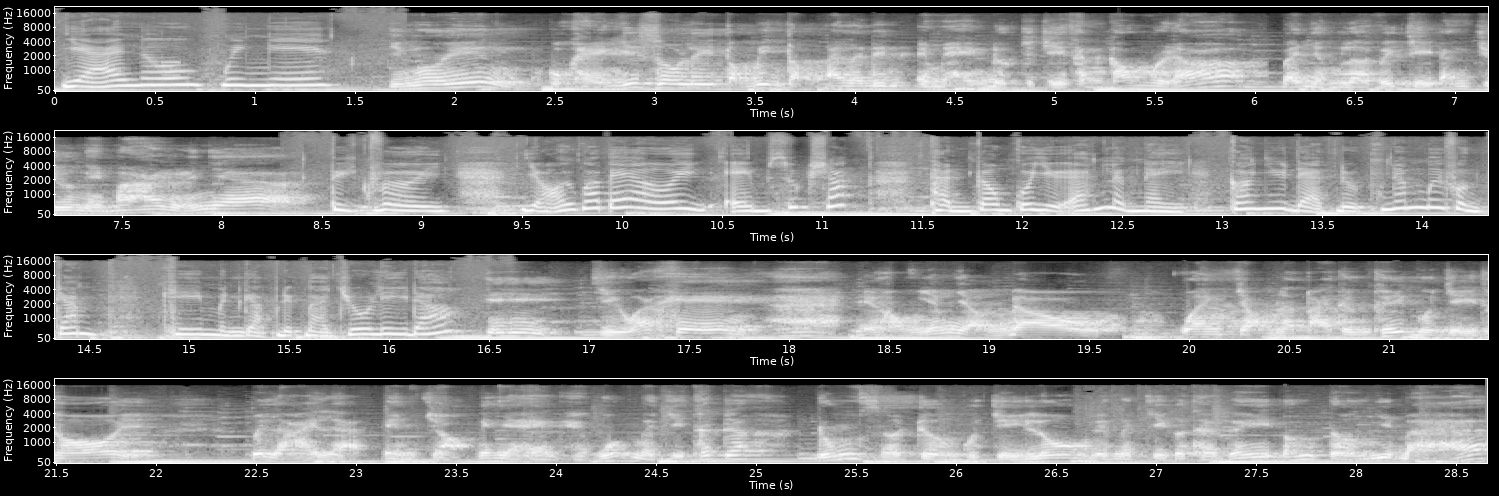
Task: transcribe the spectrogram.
Dạ alo, Nguyên nghe Chị Nguyên, cuộc hẹn với Jolie tổng biên tập Aladdin em hẹn được cho chị thành công rồi đó. Bà nhận lời với chị ăn trưa ngày mai rồi đó nha. Tuyệt vời, giỏi quá bé ơi, em xuất sắc. Thành công của dự án lần này coi như đạt được 50% khi mình gặp được bà Jolie đó. Chị quá khen, em không dám nhận đâu. Quan trọng là tài thương thuyết của chị thôi. Với lại là em chọn cái nhà hàng Hàn Quốc mà chị thích á Đúng sở trường của chị luôn để mà chị có thể gây ấn tượng với bà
